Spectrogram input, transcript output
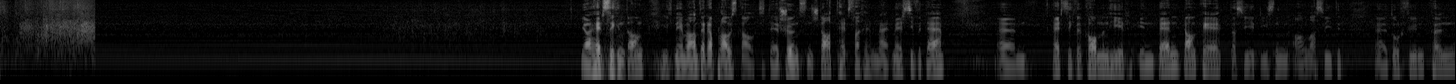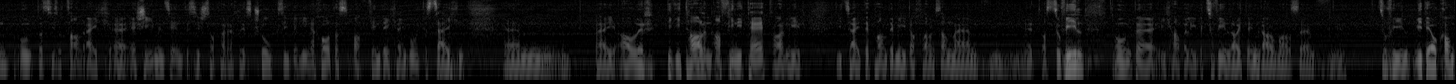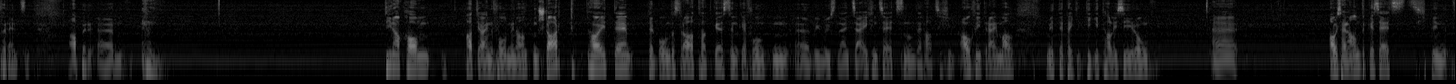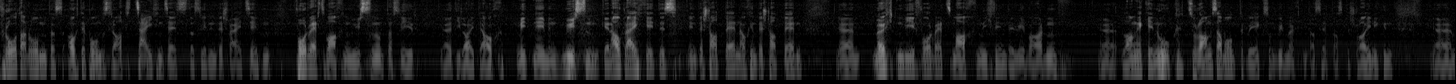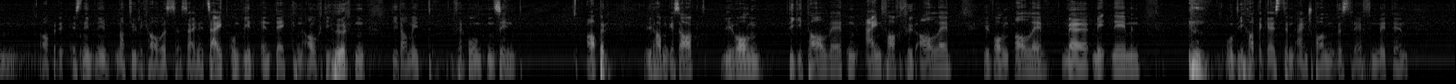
Ja, herzlichen Dank. Ich nehme an, der Applaus galt der schönsten Stadt. Herzlichen Merci für den. Ähm, herzlich willkommen hier in Bern. Danke, dass wir diesen Anlass wieder äh, durchführen können und dass Sie so zahlreich äh, erschienen sind. Es ist sogar ein bisschen gestunken bei mir. Das finde ich ein gutes Zeichen. Ähm, bei aller digitalen Affinität war mir die Zeit der Pandemie doch langsam ähm, etwas zu viel. und äh, ich habe lieber zu viele Leute im Raum als äh, zu viel Videokonferenzen. Aber ähm, DINACOM hat ja einen fulminanten Start heute. Der Bundesrat hat gestern gefunden, äh, wir müssen ein Zeichen setzen und er hat sich auch wieder einmal mit der Digitalisierung äh, auseinandergesetzt. Ich bin froh darum, dass auch der Bundesrat Zeichen setzt, dass wir in der Schweiz eben vorwärts machen müssen und dass wir die Leute auch mitnehmen müssen. Genau gleich geht es in der Stadt Bern. Auch in der Stadt Bern äh, möchten wir vorwärts machen. Ich finde, wir waren äh, lange genug zu langsam unterwegs und wir möchten das etwas beschleunigen. Ähm, aber es nimmt natürlich alles seine Zeit und wir entdecken auch die Hürden, die damit verbunden sind. Aber wir haben gesagt, wir wollen digital werden, einfach für alle. Wir wollen alle mitnehmen. Und ich hatte gestern ein spannendes Treffen mit dem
